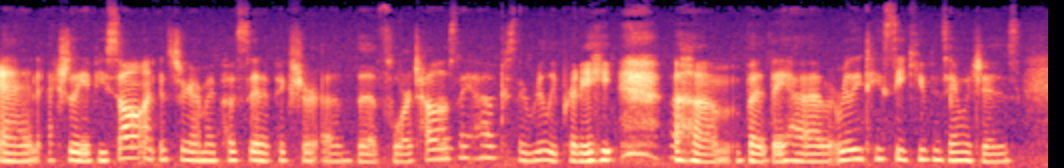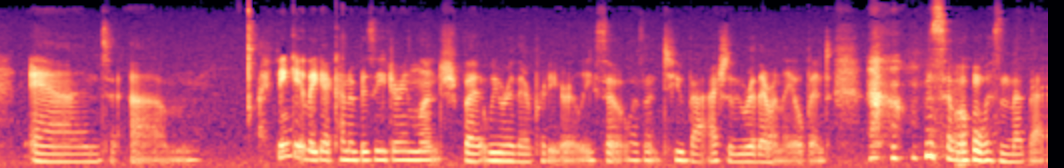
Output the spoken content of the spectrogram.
And actually, if you saw on Instagram, I posted a picture of the floor tiles they have because they're really pretty. um, but they have really tasty Cuban sandwiches. And um, I think it, they get kind of busy during lunch, but we were there pretty early, so it wasn't too bad. Actually, we were there when they opened, so it wasn't that bad.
